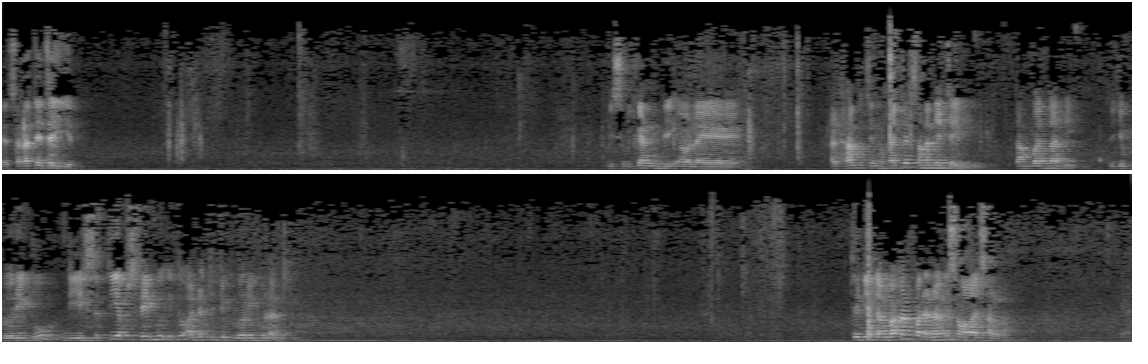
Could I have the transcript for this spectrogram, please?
dan sanatnya jayid. Disebutkan di, oleh Al-Hafidz Ibnu Hajar sanatnya jayid. Tambahan tadi 70 ribu di setiap seribu itu ada 70 ribu lagi. Jadi ditambahkan pada Nabi SAW. Ya.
